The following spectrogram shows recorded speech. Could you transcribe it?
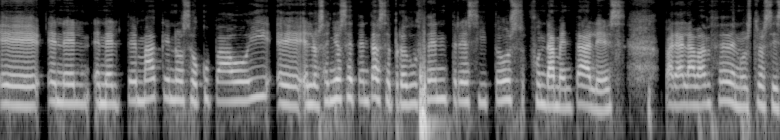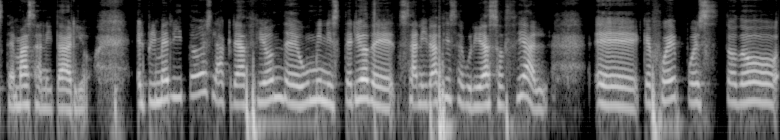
Eh, en, el, tema que nos ocupa hoy, eh, en los años 70 se producen tres hitos fundamentales para el avance de nuestro sistema sanitario. El primer hito es la creación de un Ministerio de Sanidad y Seguridad Social, que fue pues todo,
